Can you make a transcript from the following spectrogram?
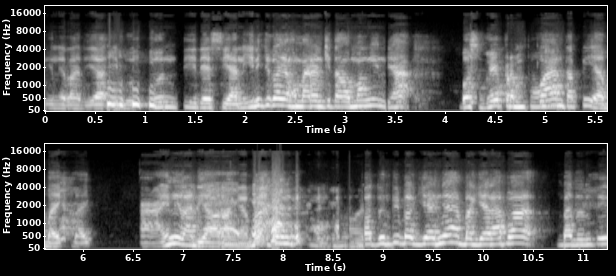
Inilah dia Ibu Tunti Desiani. Ini juga yang kemarin kita omongin ya. Bos gue perempuan tapi ya baik-baik. Nah, inilah dia orangnya. Mbak Tunti. Mbak Tunti bagiannya bagian apa? Mbak Tunti?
